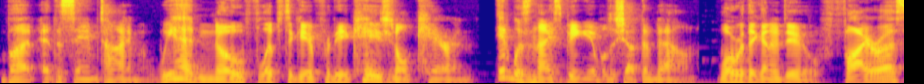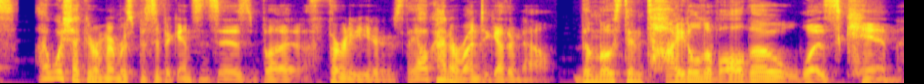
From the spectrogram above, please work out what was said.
But at the same time, we had no flips to give for the occasional Karen. It was nice being able to shut them down. What were they gonna do? Fire us? I wish I could remember specific instances, but 30 years, they all kind of run together now. The most entitled of all, though, was Ken.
